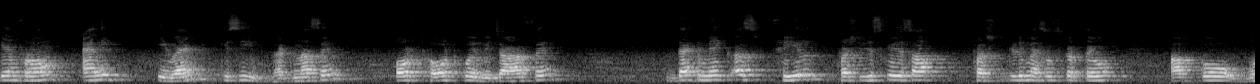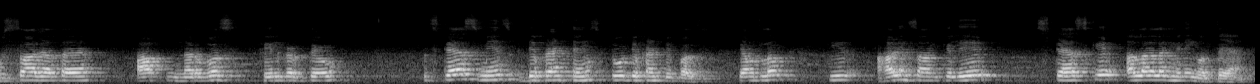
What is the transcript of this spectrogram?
came from any event किसी घटना से और थॉट कोई विचार से that make us feel, first जिसकी वजह से आप फ्रस्ट्रेटेड महसूस करते हो, आपको गुस्सा आ जाता है, आप नर्वस फील करते हो। Stress means different things to different peoples क्या मतलब? कि हर इंसान के लिए स्ट्रेस के अलग अलग मीनिंग होते हैं।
